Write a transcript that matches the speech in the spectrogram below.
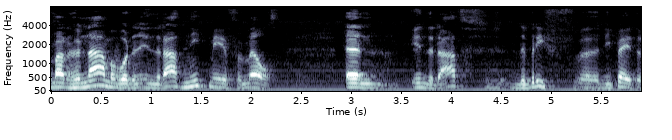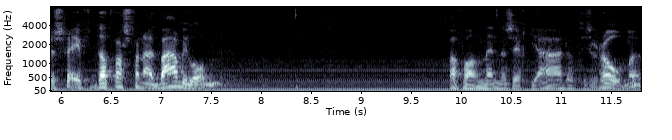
maar hun namen worden inderdaad niet meer vermeld. En inderdaad, de brief uh, die Peter schreef, dat was vanuit Babylon. Waarvan men dan zegt, ja, dat is Rome.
